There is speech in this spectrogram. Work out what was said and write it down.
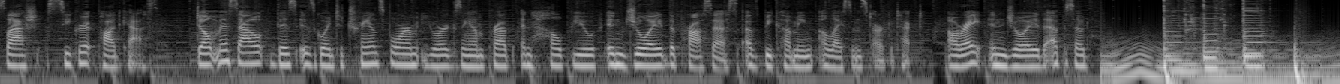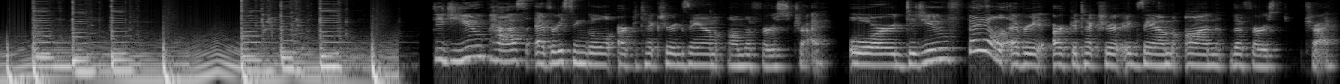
slash secret podcast. Don't miss out. This is going to transform your exam prep and help you enjoy the process of becoming a licensed architect. All right, enjoy the episode. Did you pass every single architecture exam on the first try? Or did you fail every architecture exam on the first try?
